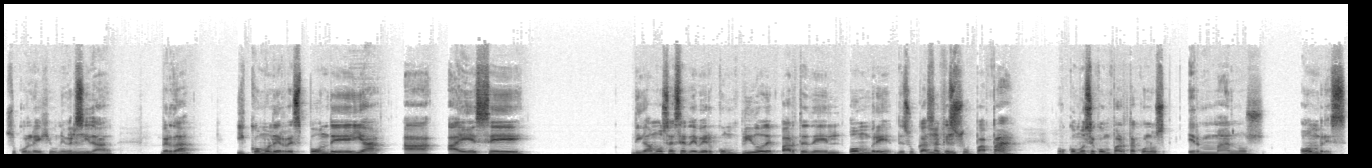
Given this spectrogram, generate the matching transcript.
su colegio, universidad, mm. ¿verdad? Y cómo le responde ella a, a, ese, digamos, a ese deber cumplido de parte del hombre de su casa, uh -huh. que es su papá, o cómo se comparta con los hermanos hombres,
